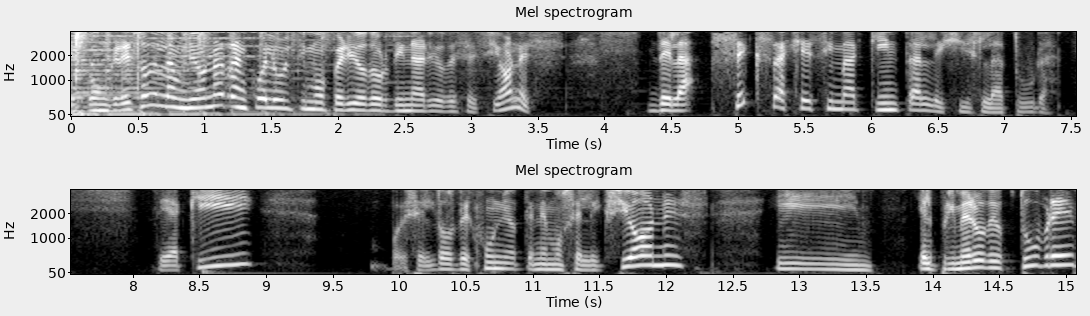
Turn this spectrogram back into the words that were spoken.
Congreso de la Unión arrancó el último periodo ordinario de sesiones de la sexagésima quinta legislatura. De aquí, pues el 2 de junio tenemos elecciones y el primero de octubre,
